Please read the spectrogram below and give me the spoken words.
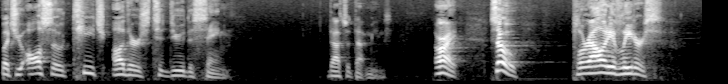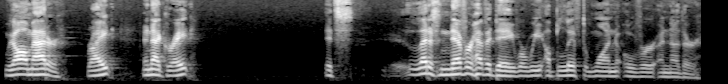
but you also teach others to do the same. That's what that means. All right. So, plurality of leaders. We all matter, right? Isn't that great? It's let us never have a day where we uplift one over another.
